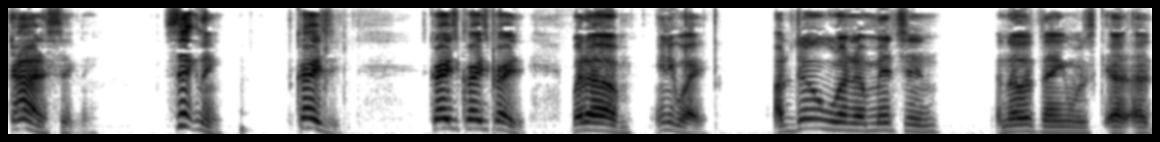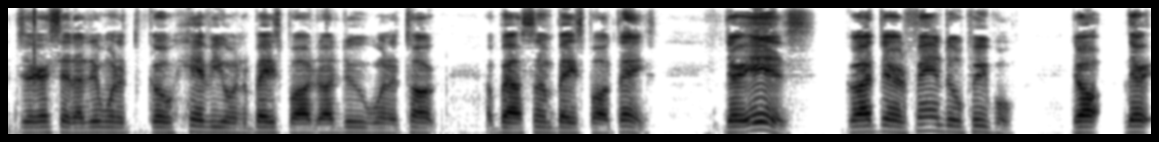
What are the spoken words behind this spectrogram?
God, it's sickening. Sickening. Crazy. Crazy, crazy, crazy. But um, anyway, I do want to mention another thing was, uh, uh, like I said, I didn't want to go heavy on the baseball. Though I do want to talk about some baseball things. There is go out there, and FanDuel people. There, there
